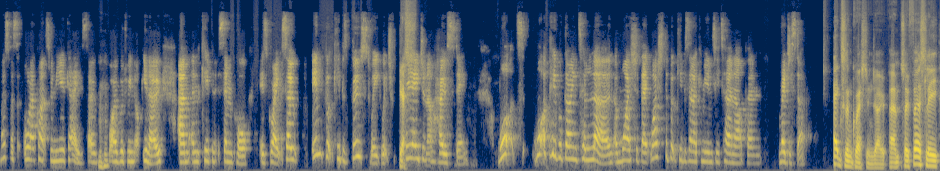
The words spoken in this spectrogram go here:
most of us, all our clients are in the UK, so mm-hmm. why would we not, you know, um, and keeping it simple is great. So in Bookkeepers Boost Week, which yes. Free Agent are hosting, what what are people going to learn and why should they why should the bookkeepers in our community turn up and register excellent question joe um, so firstly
